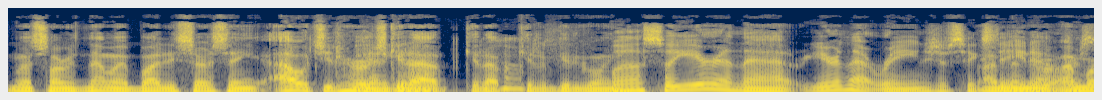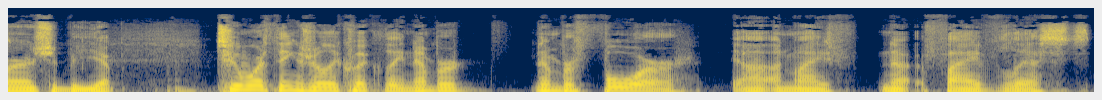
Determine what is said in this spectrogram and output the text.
much longer than that, my body starts saying, "Ouch! It hurts. Get get out. Get up. Get up. Get going." well, so you're in that you're in that range of 6 I'm, to 8 in, hours. I'm where I should be. Yep. two more things really quickly. Number number four uh, on my five list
